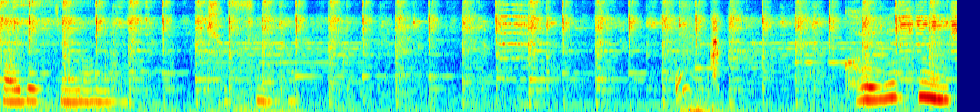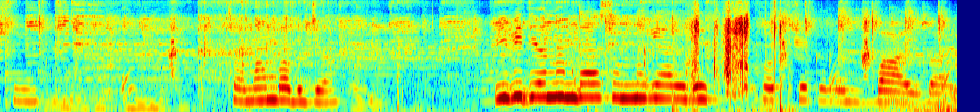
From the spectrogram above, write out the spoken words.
Kaybettim ben. Kesin. Kaybetmemişim. Tamam babacığım. Bir videonun daha sonuna geldik. Hoşçakalın. Bay bay.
